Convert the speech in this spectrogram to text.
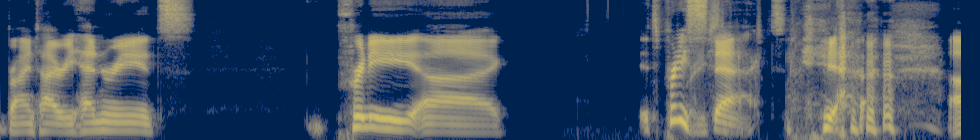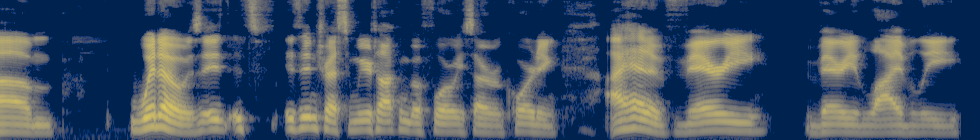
Brian Tyree Henry. It's pretty uh it's pretty, Pretty stacked. stacked. yeah. Um Widows, it, it's it's interesting. We were talking before we started recording. I had a very very lively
